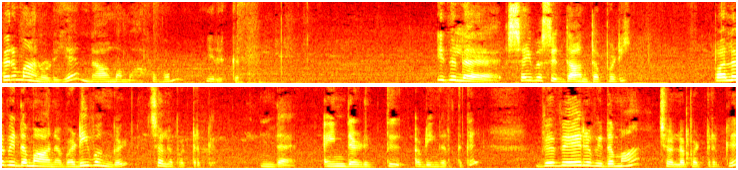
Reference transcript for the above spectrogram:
பெருமானுடைய நாமமாகவும் இருக்குது இதில் சைவ சித்தாந்தப்படி பலவிதமான வடிவங்கள் சொல்லப்பட்டிருக்கு. இந்த ஐந்தெழுத்து அப்படிங்கிறதுக்கு வெவ்வேறு விதமாக சொல்லப்பட்டிருக்கு.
